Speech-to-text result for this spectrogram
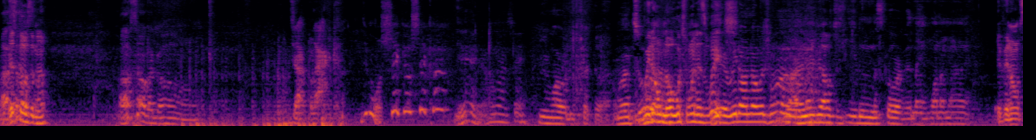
I It's saw- close enough. I sound like um Jack Black. You gonna shake your shit, huh? Yeah, I want to say. You already checked it out. Well, We don't know which one is which. Yeah, we don't know which one. Or maybe I was just eating the score if it ain't one of mine. If it don't.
